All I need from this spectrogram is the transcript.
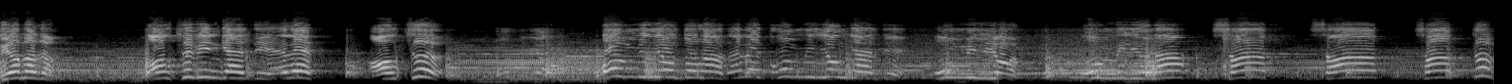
Duyamadım. 6000 geldi. Evet. 6. 10 milyon dolar. Evet 10 milyon geldi. 10 milyon. 10 milyona sat, sat, sattım.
